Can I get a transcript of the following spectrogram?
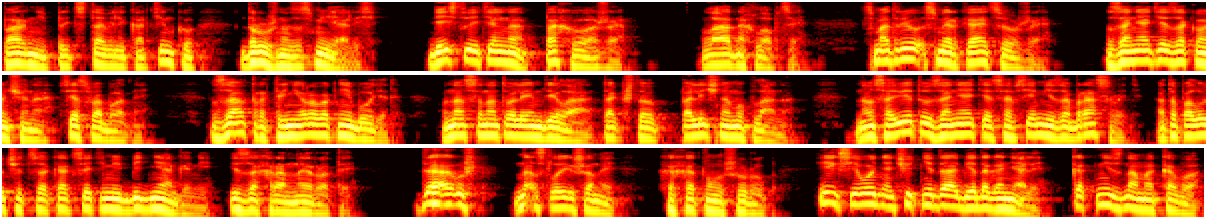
Парни представили картинку, дружно засмеялись. Действительно, похоже. Ладно, хлопцы. Смотрю, смеркается уже. Занятие закончено, все свободны. Завтра тренировок не будет. У нас с Анатолием дела, так что по личному плану. Но советую занятия совсем не забрасывать, а то получится, как с этими беднягами из охранной роты. «Да уж, наслышаны», — хохотнул Шуруп. «Их сегодня чуть не до обеда гоняли, как не знамо кого.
